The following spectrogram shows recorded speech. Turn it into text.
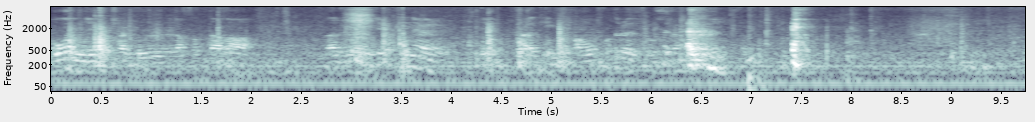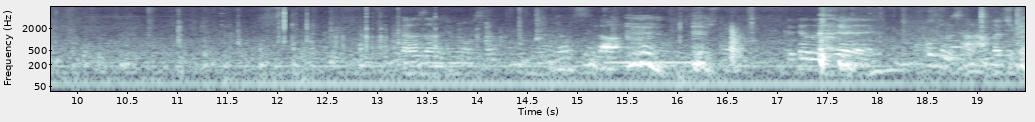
뭐가 문제인지 잘 몰랐었다가 나중에 이제 핀을 이제 다르게 입력하고 코드를 좀 수정했더니 다른 사람 질문 없어? 없습니다. 그때도 이제 코드를 잘 안 받치게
